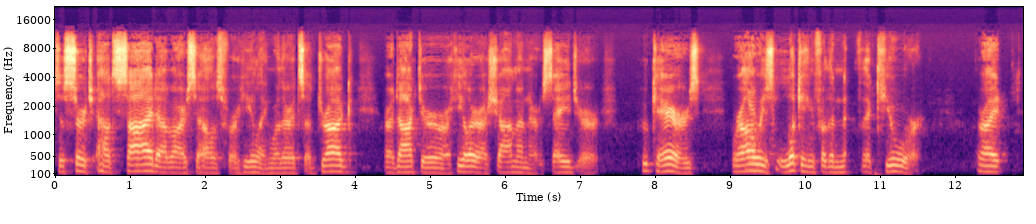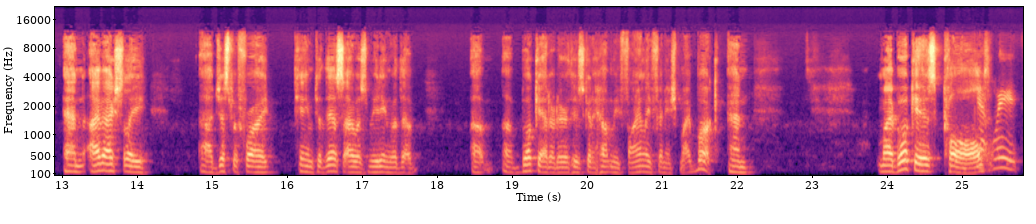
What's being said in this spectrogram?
to search outside of ourselves for healing, whether it's a drug or a doctor or a healer or a shaman or a sage or who cares. We're always looking for the, the cure, right? And I've actually, uh, just before I came to this, I was meeting with a, a, a book editor who's going to help me finally finish my book. And my book is called. Can't wait.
